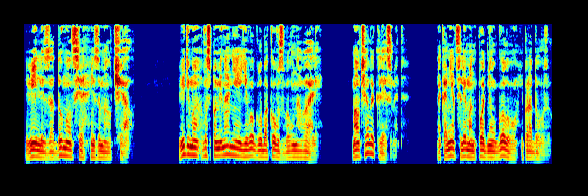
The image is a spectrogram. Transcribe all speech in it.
Вилли задумался и замолчал. Видимо, воспоминания его глубоко взволновали. Молчал и Клесмет. Наконец Лемон поднял голову и продолжил.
